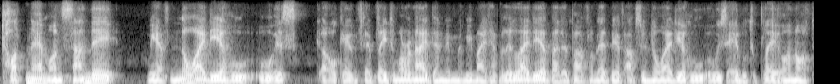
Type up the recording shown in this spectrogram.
Tottenham on Sunday, we have no idea who who is uh, okay. If they play tomorrow night, then we, we might have a little idea. But apart from that, we have absolutely no idea who, who is able to play or not.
